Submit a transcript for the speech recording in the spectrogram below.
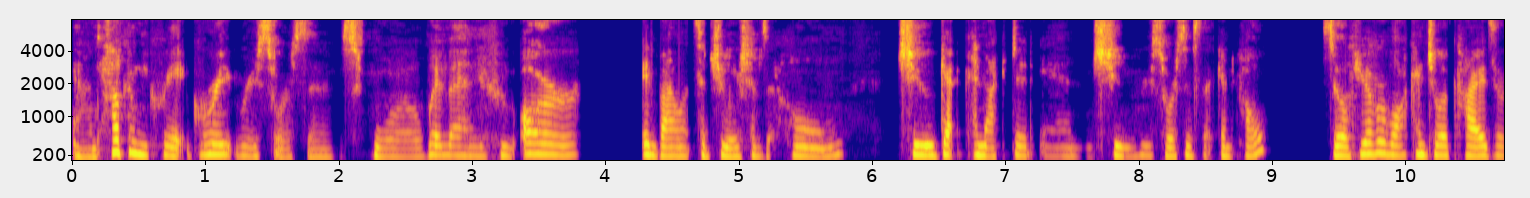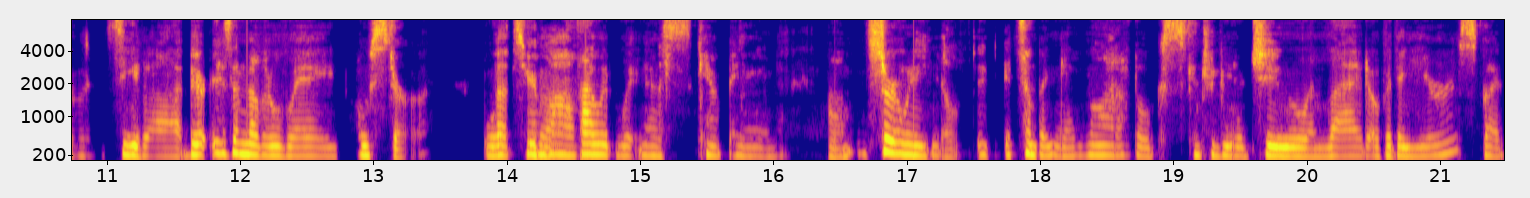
and how can we create great resources for women who are in violent situations at home to get connected and to resources that can help. So if you ever walk into a Kaiser and see that there is another way poster or That's your wow. silent witness campaign, um, certainly you know it, it's something that a lot of folks contributed to and led over the years, but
